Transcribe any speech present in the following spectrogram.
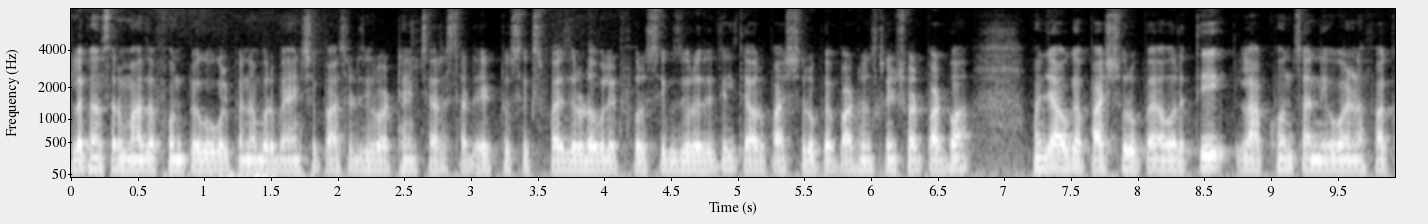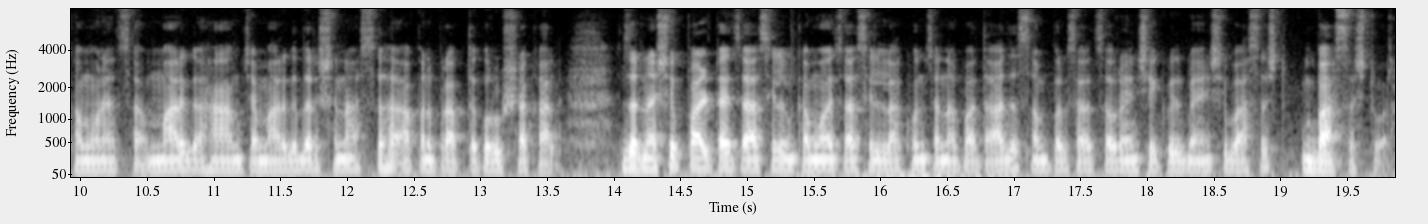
लगन सर माझा फोनपे गुगल पे नंबर ब्याऐंशी पासष्ट झिरो अठ्ठ्याऐंशी चार साठ eight two six five zero double eight four six zero देतील. त्यावर पाचशे रुपये पाठवून स्क्रीनशॉट पाठवा. म्हणजे अवघ्या पाचशे रुपयावरती लाखोंचा निव्वळ नफा कमवण्याचा मार्ग हा आमच्या मार्गदर्शनासह आपण प्राप्त करू शकाल. जर नशीब पालटायचं असेल आणि कमवायचा असेल लाखोंचा नफा तर आजच संपर्क साधा चौऱ्याऐंशी एकवीस ब्याऐंशी बासष्ट बासष्टवर.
